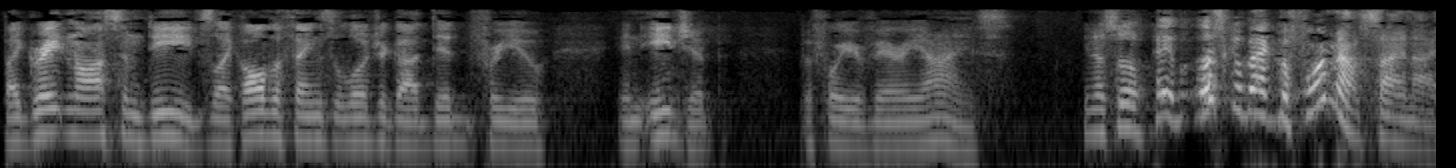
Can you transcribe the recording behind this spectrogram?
by great and awesome deeds, like all the things the Lord your God did for you in Egypt before your very eyes. You know, so, hey, let's go back before Mount Sinai.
